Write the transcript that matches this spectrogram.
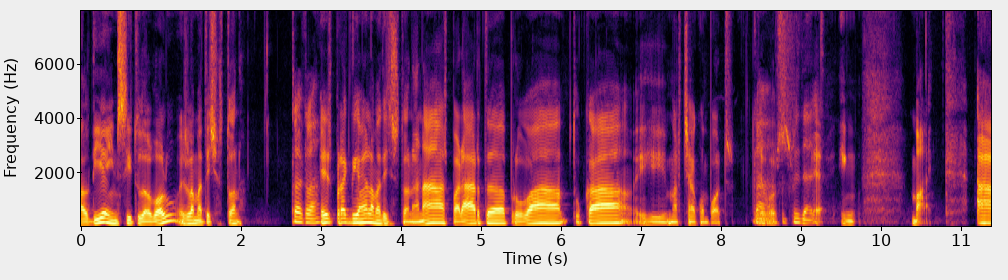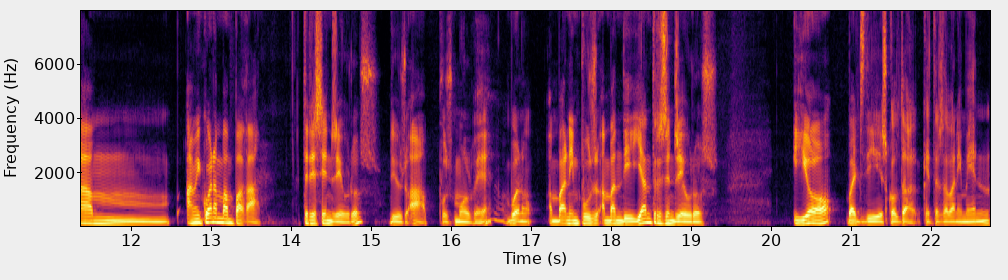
el dia in situ del bolo, és la mateixa estona. Clar, clar. És pràcticament la mateixa estona. Anar, esperar-te, provar, tocar i marxar quan pots. Clar, és veritat. Eh, in... Vale. Um, a mi quan em van pagar? 300 euros. Dius, ah, doncs molt bé. Bueno, em van, impos... em van dir, hi han 300 euros. I jo vaig dir, escolta, aquest esdeveniment,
